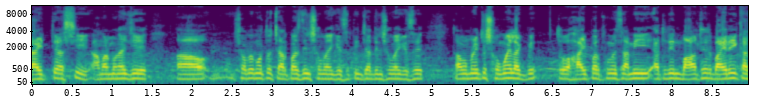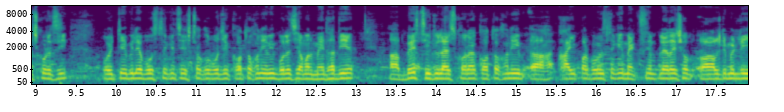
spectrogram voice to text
দায়িত্বে আসছি, আমার মনে হয় যে সবে মতো চার পাঁচ দিন সময় গেছে, তিন চার দিন সময় গেছে। তো আমার মনে একটু সময় লাগবে। তো হাই পারফরমেন্স আমি এতদিন মাঠের বাইরেই কাজ করেছি। ওই টেবিলে বসে থেকে চেষ্টা করব যে কতখানি আমি বলেছি আমার মেধা দিয়ে বেস্ট ইউটিলাইজ করা, কতখানি হাই পারফরমেন্স থেকে ম্যাক্সিমাম প্লেয়ারাই সব আলটিমেটলি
